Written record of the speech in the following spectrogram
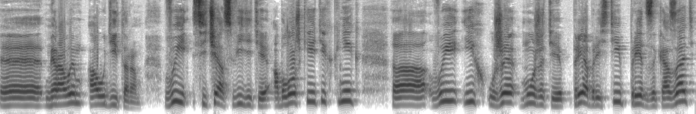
э, мировым аудиторам. Вы сейчас видите обложки этих книг, а, вы их уже можете приобрести, предзаказать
